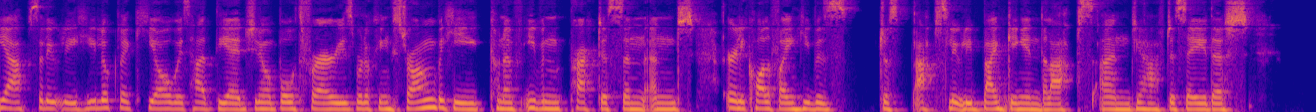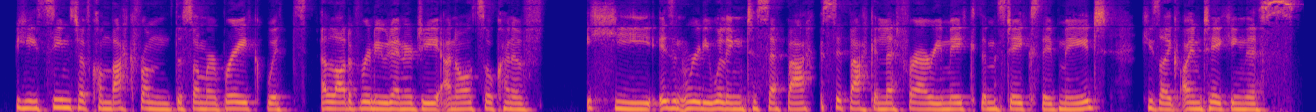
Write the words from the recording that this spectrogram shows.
Yeah, absolutely. He looked like he always had the edge. You know, both Ferraris were looking strong, but he kind of even practice and and early qualifying, he was just absolutely banking in the laps. And you have to say that he seems to have come back from the summer break with a lot of renewed energy and also kind of he isn't really willing to sit back sit back and let Ferrari make the mistakes they've made. He's like, I'm taking this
